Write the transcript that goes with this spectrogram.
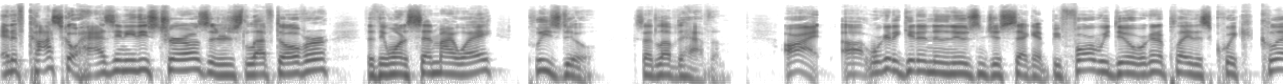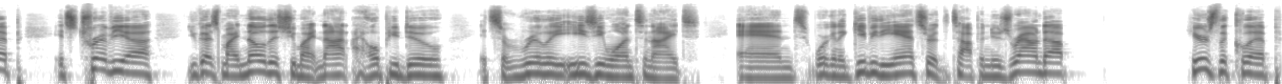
And if Costco has any of these churros that are just left over that they want to send my way, please do because I'd love to have them. All right, uh, we're going to get into the news in just a second. Before we do, we're going to play this quick clip. It's trivia. You guys might know this, you might not. I hope you do. It's a really easy one tonight. And we're going to give you the answer at the top of News Roundup. Here's the clip.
